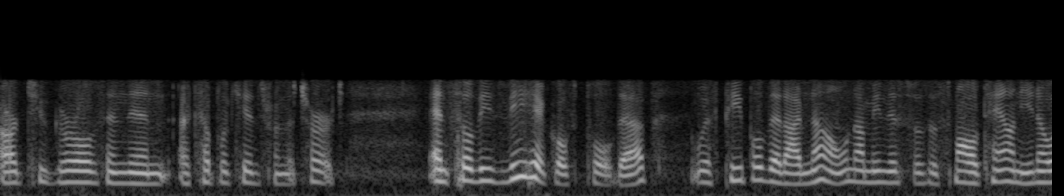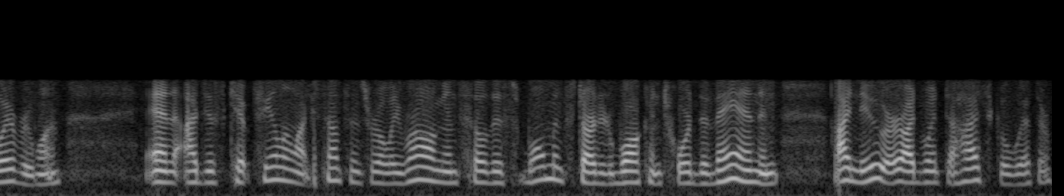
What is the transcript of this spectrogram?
our two girls and then a couple of kids from the church. And so these vehicles pulled up with people that I've known. I mean, this was a small town, you know everyone. And I just kept feeling like something's really wrong. And so this woman started walking toward the van, and I knew her. I'd went to high school with her,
